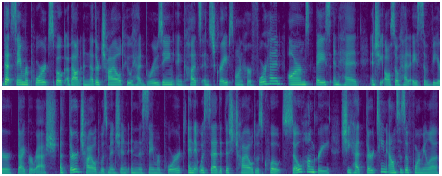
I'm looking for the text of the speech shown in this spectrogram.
That same report spoke about another child who had bruising and cuts and scrapes on her forehead, arms, face, and head, and she also had a severe diaper rash. A third child was mentioned in this same report, and it was said that this child was, quote, so hungry she had 13 ounces of formula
